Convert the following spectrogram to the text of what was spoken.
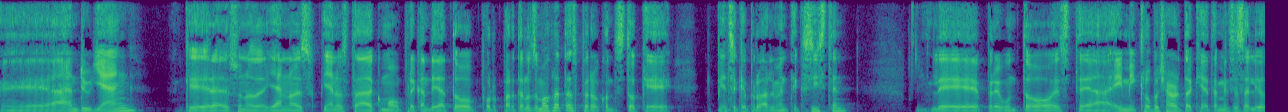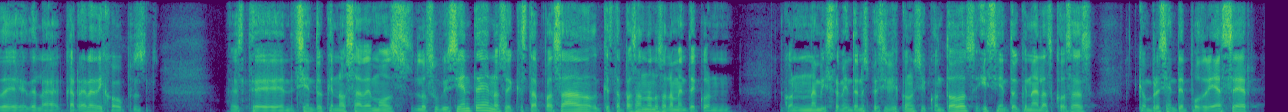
eh, a Andrew Yang que era es uno de, ya no es, ya no está como precandidato por parte de los demócratas, pero contestó que piensa que probablemente existen. Le preguntó este a Amy Klobuchar, que ya también se salió de, la carrera, dijo, pues, este, siento que no sabemos lo suficiente, no sé qué está pasando, qué está pasando no solamente con, con un avistamiento en específico, sino con todos, y siento que una de las cosas que un presidente podría hacer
